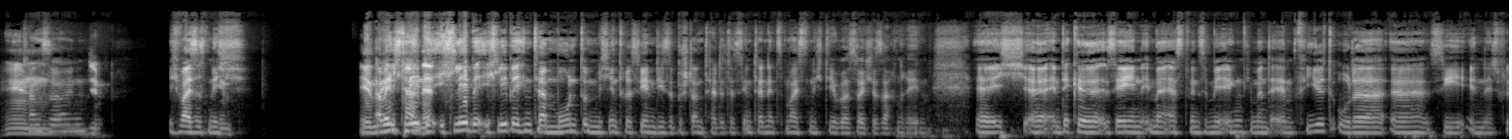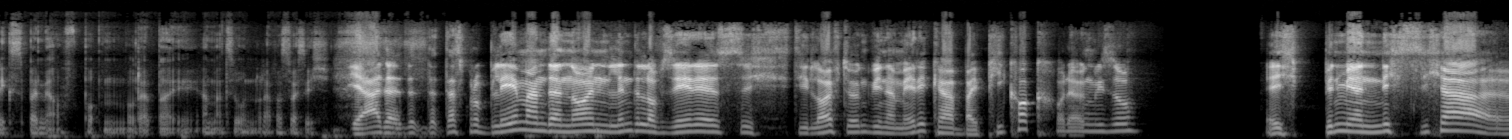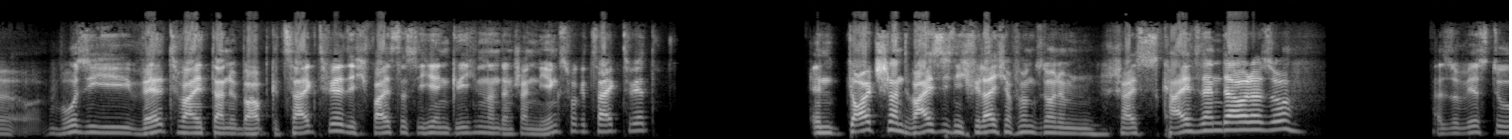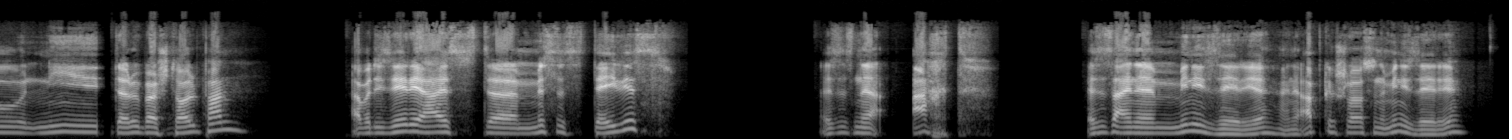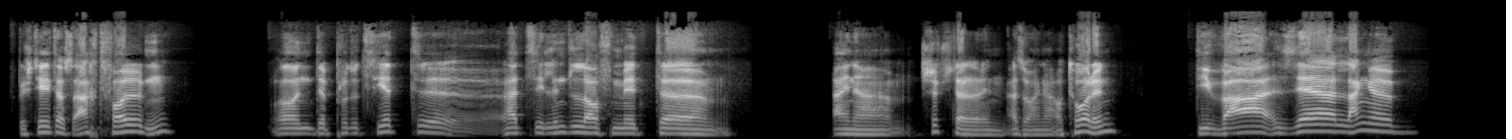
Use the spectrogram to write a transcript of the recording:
nee, in, kann sein. Ich weiß es nicht. Im Aber ich lebe, ich, lebe, ich lebe hinterm Mond und mich interessieren diese Bestandteile des Internets meist nicht, die über solche Sachen reden. Äh, ich äh, entdecke Serien immer erst, wenn sie mir irgendjemand empfiehlt oder äh, sie in Netflix bei mir aufpoppen oder bei Amazon oder was weiß ich. Ja, das Problem an der neuen Lindelof-Serie ist, ich, die läuft irgendwie in Amerika bei Peacock oder irgendwie so. Ich bin mir nicht sicher, äh, wo sie weltweit dann überhaupt gezeigt wird. Ich weiß, dass sie hier in Griechenland anscheinend nirgendwo gezeigt wird. In Deutschland weiß ich nicht, vielleicht auf irgendeinem so scheiß Sky-Sender oder so. Also wirst du nie darüber stolpern. Aber die Serie heißt äh, Mrs. Davis. Es ist eine acht es ist eine Miniserie, eine abgeschlossene Miniserie, besteht aus acht Folgen und äh, produziert äh, hat sie Lindelof mit äh, einer Schriftstellerin, also einer Autorin, die war sehr lange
